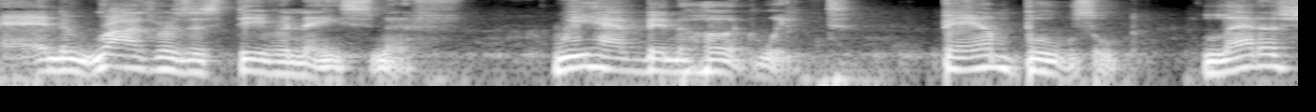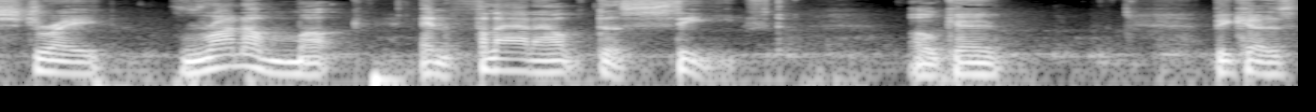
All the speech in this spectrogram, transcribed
and Roz versus Stephen A. Smith, we have been hoodwinked, bamboozled, led astray, run amok, and flat out deceived. Okay, because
